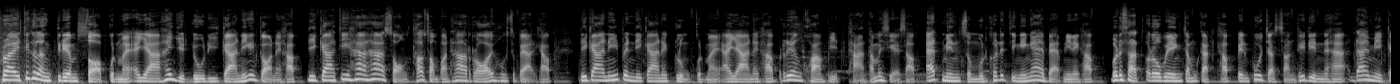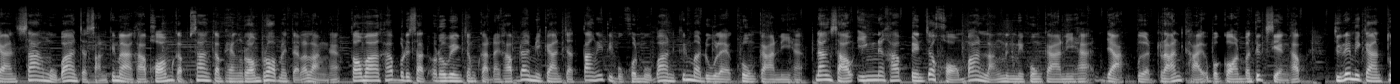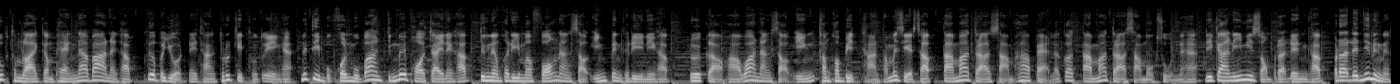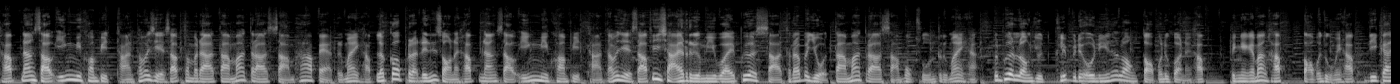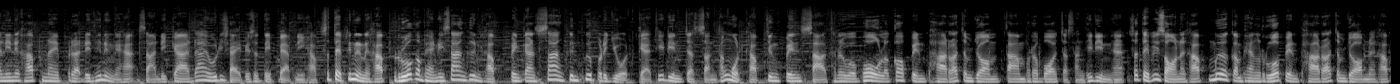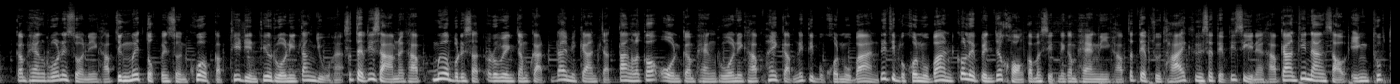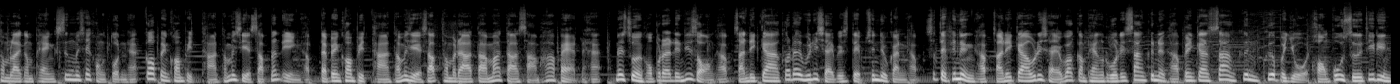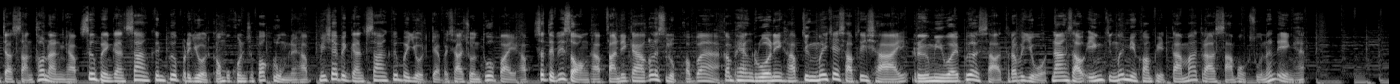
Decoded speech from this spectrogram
ใครที่กำลังเตรียมสอบกฎหมายอาญาให้หยุดดูดีกานี้กันก่อนนะครับดีกาที่ 552ทับ2568 ครับดีกานี้เป็นดีกาในกลุ่มกฎหมายอาญานะครับเรื่องความผิดฐานทำให้เสียทรัพย์แอดมินสมมุติข้อเท็จจริงง่ายๆแบบนี้นะครับบริษัทระเวงจำกัดครับเป็นผู้จัดสรรที่ดินนะฮะได้มีการสร้างหมู่บ้านจัดสรรขึ้นมาครับพร้อมกับสร้างกำแพงล้อมรอบในแต่ละหลังฮะต่อมาครับบริษัทระเวงจำกัดนะครับได้มีการจัดตั้งนิติบุคคลหมู่บ้านขึ้นมาดูแลโครงการนี้ฮะนางสาวอิงนะครับเป็นเจ้าของบ้านหลังหนึ่งในโครงการนี้ฮะอยากเปิดร้านขายอุปกรณ์บันทึกเสียงครับจึงได้มีการทุบทำลายกำแพงหน้าบ้านนะครับเพื่อประโยชน์ในทางธุรกิจของตัวเองฮะนิติบุคคลหมู่บ้านจึงไม่พอใจนะครับจึงนำคดีมาฟ้องนางสาวอิงเป็นคดีนี้ครับโดยกล่าวหาว่านางสาวอิงทำความผิดฐานทำให้เสียทรัพย์ตามมาตรา 358 แล้วก็ตามมาตรา 360 นะฮะดีการนี้มี 2 ประเด็นครับประเด็นที่1นะครับนางสาวอิงมีความผิดฐานทำให้เสียทรัพย์ธรรมดาตามมาตรา 358 หรือไม่ครับแล้วก็ประเด็นที่2นะครับนางสาวอิงมีความผิดฐานทำให้เสียทรัพย์ที่ใช้หรือมีไว้เพื่อสาธารณประโยชน์ตามมาตรา 360 หรือไม่ฮะเพื่อนๆลองหยุดคลิปวิดีโอนี้แล้วลองตอบกันดูก่อนนะครับเป็นไงกันบ้างครับตอบกันถูกไหมครับดีการนี้นะครับในประเด็นที่หนึ่งนะฮะศาลฎีกาได้วินิจฉัยเป็นสเต็ปแบบนี้ครับสเต็ปที่หนึ่งนะครับรั้วกำแพงที่สร้างขึ้นครับ เป็นการสร้างขึ้นเพื่อประโยชน์แก่ที่ดินจัดสรรทั้งหมดครับ จึงเป็นสาธารณูปโภคแล้วก็เป็นภาระจำยอมตามพรบจัดสรรที่ดินฮะสเต็ปที่สองนะครับเมื่อกำแพงรั้วเป็นภาระจำยอมนะครับกำแพงรั้วในส่วนนี้ครับจึงไม่ตกเป็นส่วนควบกับที่ดินที่รั้วนี้ตั้งอยู่ฮะสเต็ปที่สามนะครับเมื่อบริษัทระเวงจำกัดได้มีการจัดตั้งแล้วก็โอนกำแพงรั้วนี้ครับให้กับนิติบุคคลหมู่บ้านนิติบุคคลหมู่บ้านก็เลยเป็นเจ้าของกรรมสิทธิ์ในกำแพงนี้ครับสเต็ปสุดท้ายคือสเต็ปที่สี่นะครับการที่นางสาวอิงทุบทำลายกำแพงซึ่งไม่ใช่ของตนฮะก็เป็นความผิดฐานทำให้เสียทรัพย์นั่นเองครับแต่เป็นความผิดฐานทำให้เสียทรัพย์ธรรมดาตามมาตรา358นะฮะในในส่วนของประเด็นที่2ครับสันติกาก็ได้วินิจฉัยเป็นสเต็ปเช่นเดียวกันครับสเต็ปที่1ครับสันติกาวินิจฉัยว่ากำแพงรั้วที่สร้างขึ้นนะครับเป็นการสร้างขึ้นเพื่อประโยชน์ของผู้ซื้อที่ดินจัดสรรเท่านั้นครับซึ่งเป็นการสร้างขึ้นเพื่อประโยชน์ของบุคคลเฉพาะกลุ่มนะครับไม่ใช่เป็นการสร้างขึ้นประโยชน์แก่ประชาชนทั่วไปครับสเต็ปที่2ครับสันติกาก็เลยสรุปครับว่ากำแพงรั้วนี้ครับจึงไม่ใช่ทรัพย์ที่ใช้ หรือมีไว้เพื่อสาธารณประโยชน์นางสาวอิงจึงไม่มีความผิดตามมาตรา 360 นั่นเองฮะ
